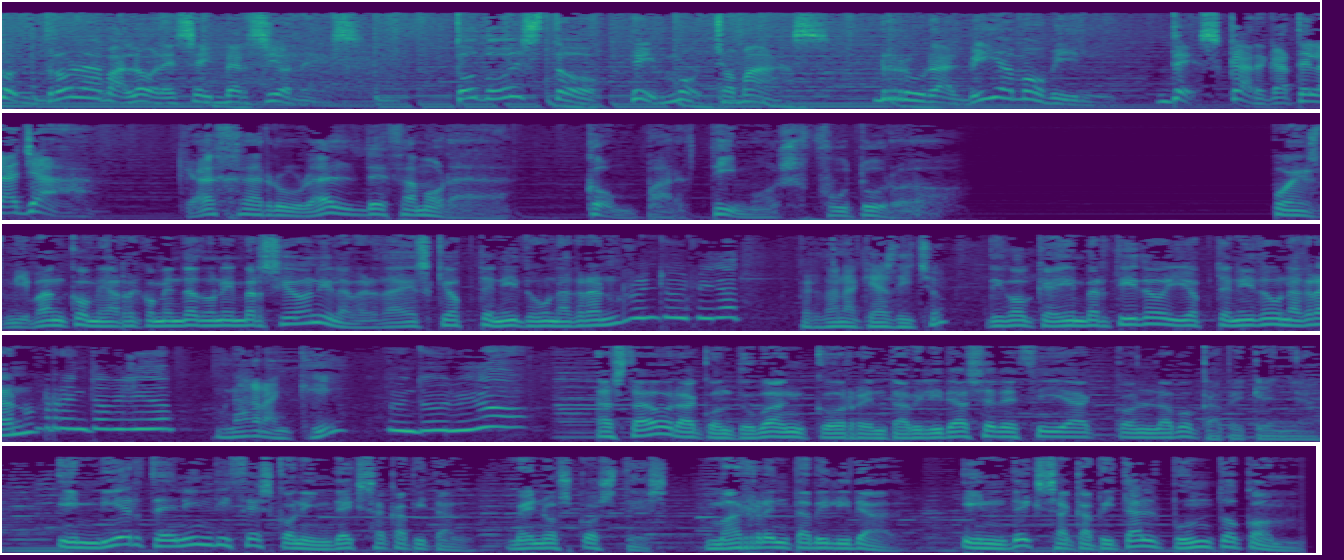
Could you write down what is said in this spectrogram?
Controla valores e inversiones. Todo esto y mucho más. Rural Vía Móvil. Descárgatela ya. Caja Rural de Zamora. Compartimos futuro. Pues mi banco me ha recomendado una inversión y la verdad es que he obtenido una gran rentabilidad. Perdona, ¿qué has dicho? Digo que he invertido y he obtenido una gran rentabilidad. ¿Una gran qué? Rentabilidad. Hasta ahora con tu banco rentabilidad se decía con la boca pequeña. Invierte en índices con Indexa Capital. Menos costes, más rentabilidad. Indexacapital.com.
